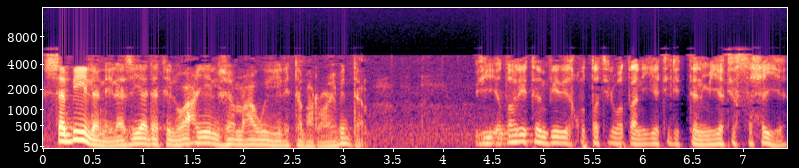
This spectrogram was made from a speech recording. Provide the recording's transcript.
سبيلا إلى زيادة الوعي الجمعوي للتبرع بالدم. في إطار تنفيذ الخطة الوطنية للتنمية الصحية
